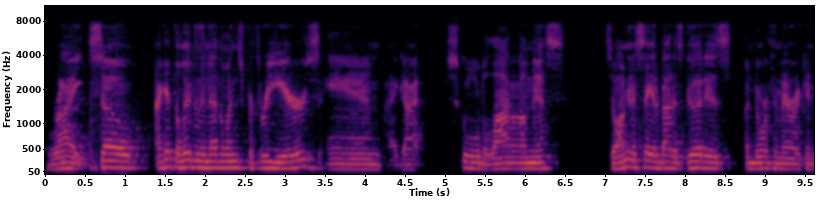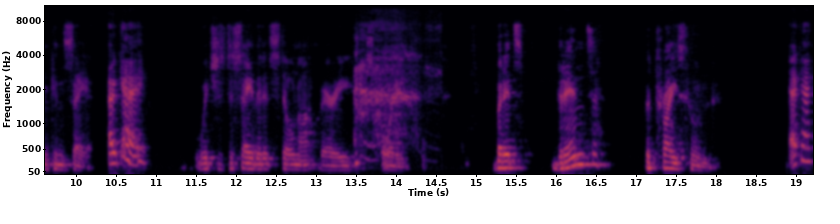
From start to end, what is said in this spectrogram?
Right. So, I get to live in the Netherlands for three years and I got schooled a lot on this. So, I'm going to say it about as good as a North American can say it. Okay. Which is to say that it's still not very sporty. but it's Drent Patrijshund. Okay.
